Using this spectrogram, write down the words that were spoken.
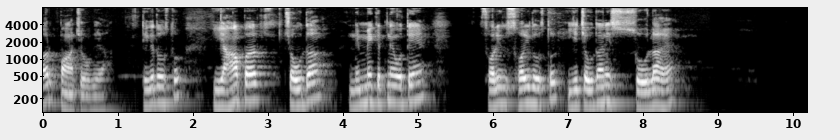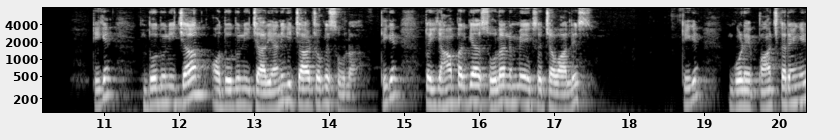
और पाँच हो गया। ठीक है दोस्तों, यहाँ पर चौदह निम्न में कितने होते हैं? सॉरी सॉरी दोस्तों, ये चौदह नहीं, सोलह है। ठीक है, दो दूनी चार और दो दूनी चार, यानी कि चार चौके सोलह। ठीक है तो यहाँ पर क्या है? सोलह नब्बे एक सौ चवालीस। ठीक है, गुणे पाँच करेंगे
